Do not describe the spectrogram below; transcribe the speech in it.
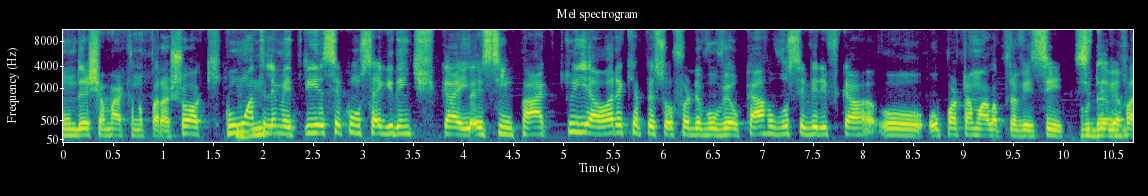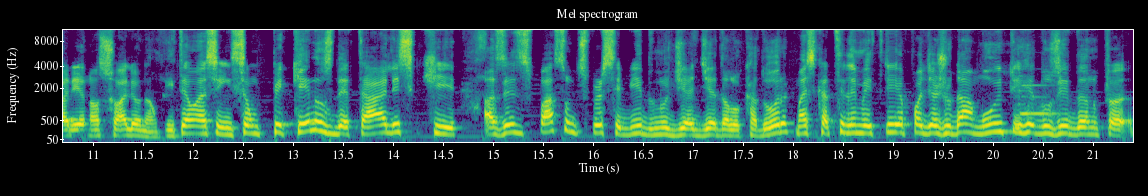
não deixa a marca no para-choque? Com uhum. a telemetria você consegue identificar esse impacto e a hora que a pessoa for devolver o carro, você verificar o, o porta-mala para ver se, se teve avaria no assoalho ou não. Então, assim, são pequenos detalhes que às vezes passam despercebidos no dia a dia da locadora, mas que a telemetria pode ajudar muito e reduzir dano para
